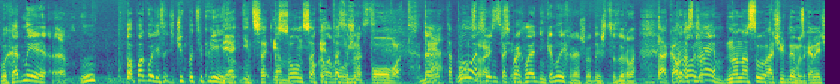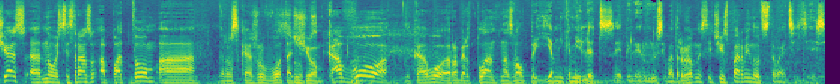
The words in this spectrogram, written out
Выходные... э, ну, по погоде, кстати, чуть потеплее. Пятница и Там солнце около это уже 18. повод. Да. Это ну, повод. а сегодня так прохладненько. Ну и хорошо, дышится здорово. Так, а у нас Продолжаем. на, на носу очередной музыкальный час. А, Новости сразу, а потом а, расскажу вот о чем. Кого, кого Роберт Плант назвал преемниками Led Zeppelin. Все подробности через пару минут. Вставайте здесь.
